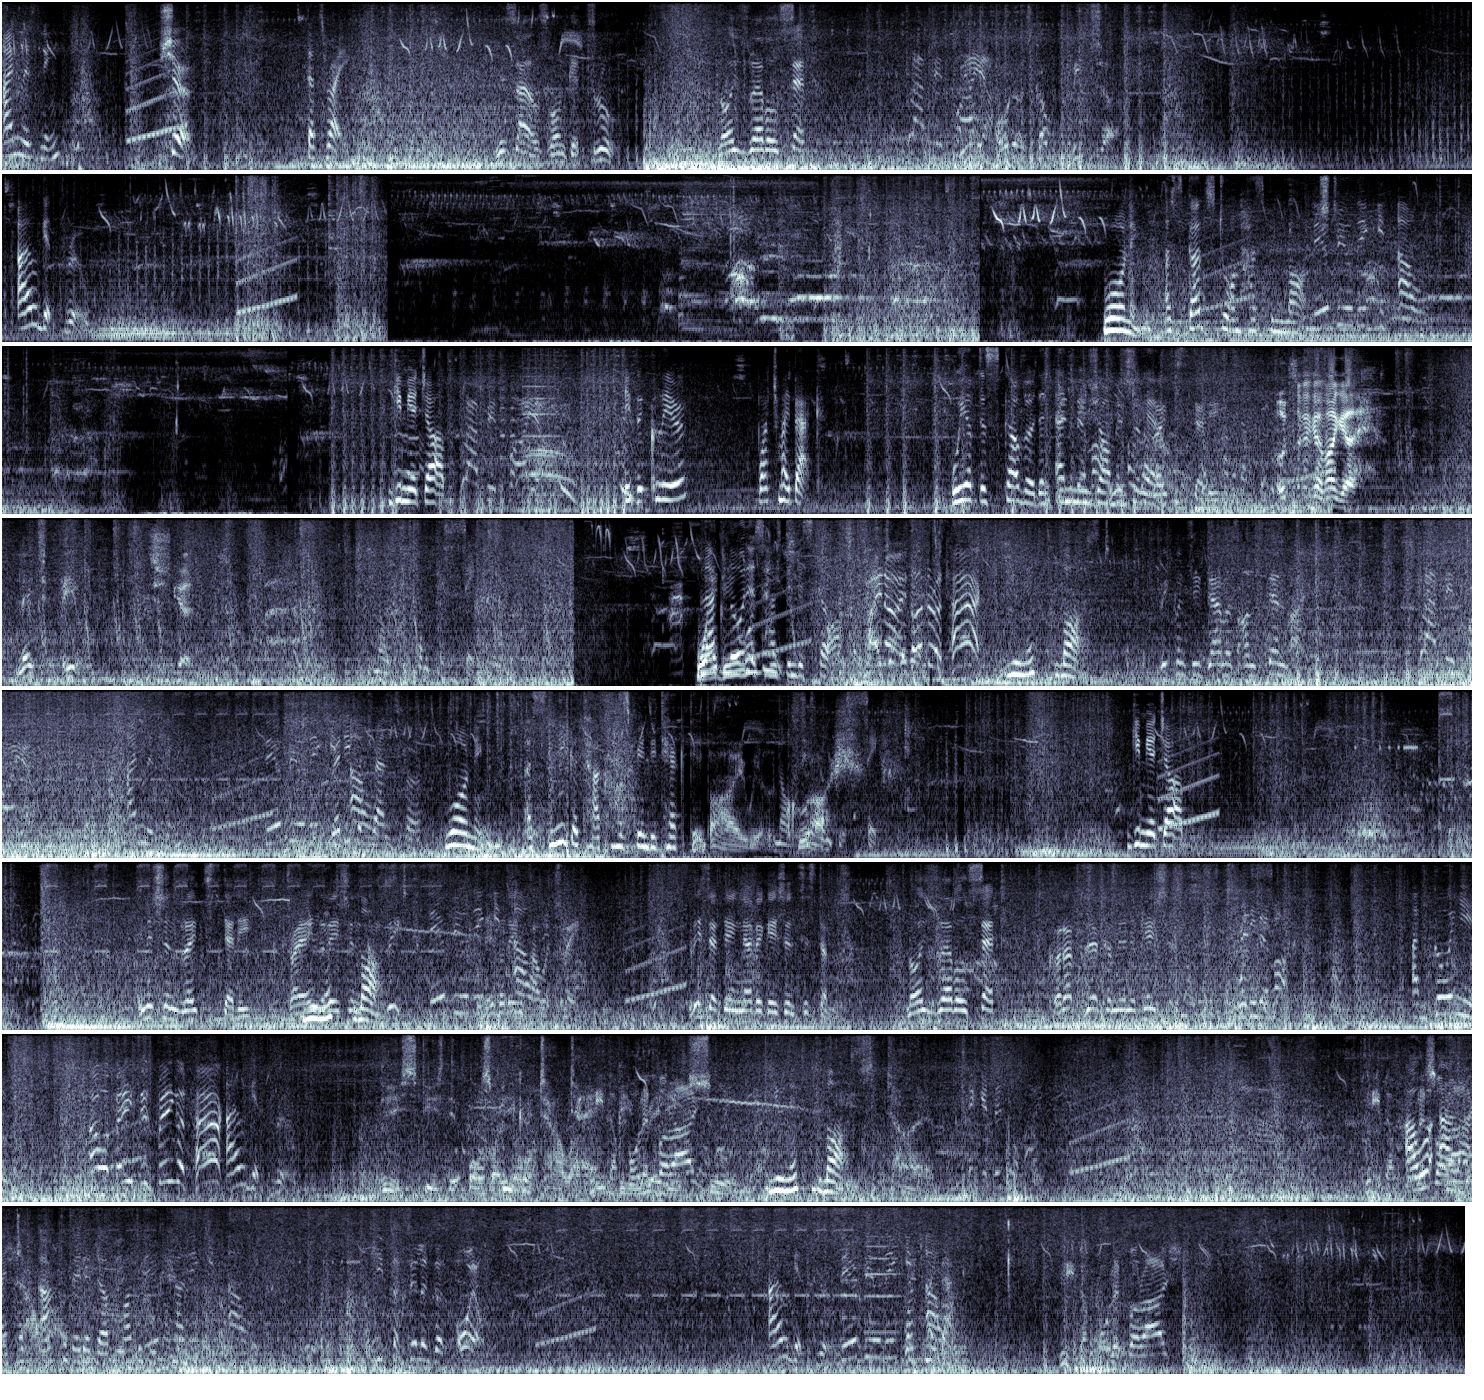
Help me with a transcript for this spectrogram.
I'm listening. Sure. That's right. Missiles won't get through. Noise level set. Rapid fire. Orders complete, sir. I'll get through. Warning. A Scud storm has been Their launched. building is ours. Give me a job. Is it clear? Watch my back. We have discovered an enemy Jean Emission rate steady. Looks like I got my guy. Let's build. Which is good. No system is safe. Black do you Lotus has been discovered. China is under attack. Unit lost. Frequency jammers on standby. Rapid fire. Ready for transfer. Warning. A sneak attack has been detected. I will No system is crush. safe. Give me a job. Mission rate steady. Triangulation lost. complete. Their building Enabling ours. powertrain. Resetting navigation systems. Noise level set. Corrupt their communications. Spin them up. I'm going in. Our base is being attacked. I'll get through. This is the bigger tower Need a will be bullet ready barrage? soon. Unit lost. It's time. Take it little high. Need a Our bullet barrage. ally has activated the particle cannon. Keep the cylinders oiled. I'll get through. Their building Watch is my ours. back. Need a bullet barrage.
